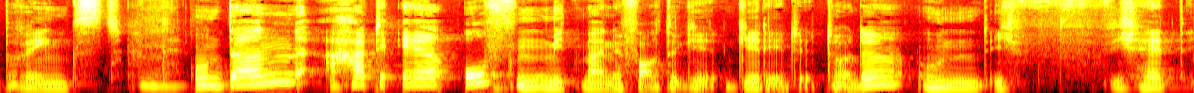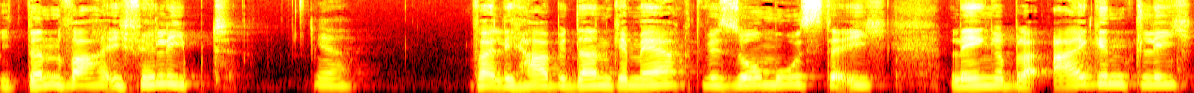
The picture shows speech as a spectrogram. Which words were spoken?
bringst. Und dann hat er offen mit meinem Vater ge geredet, oder? Und ich, ich hätte, dann war ich verliebt. Ja. Weil ich habe dann gemerkt, wieso musste ich länger bleiben. Eigentlich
